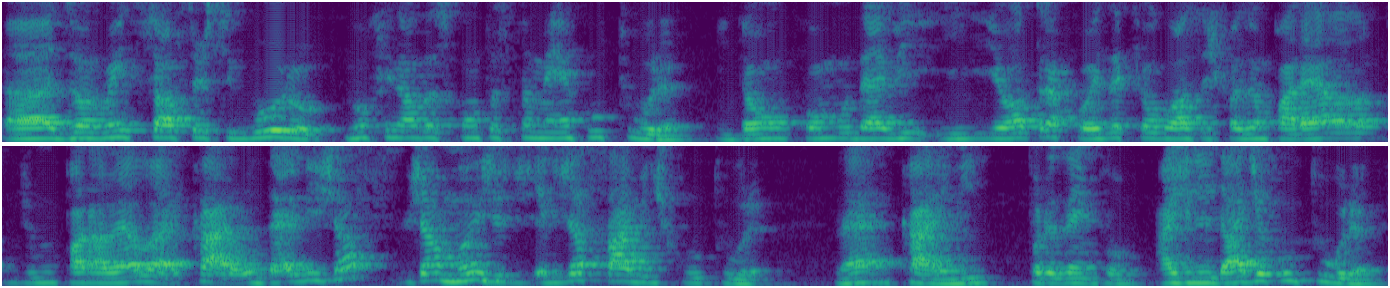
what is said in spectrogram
uh, desenvolvimento de software seguro, no final das contas, também é cultura. Então, como deve e outra coisa que eu gosto de fazer um paralelo, de um paralelo é, cara, o dev já já manja, ele já sabe de cultura, né? Cara, ele, por exemplo, agilidade é cultura.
